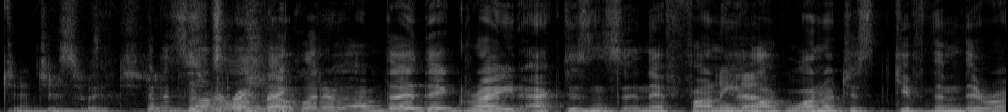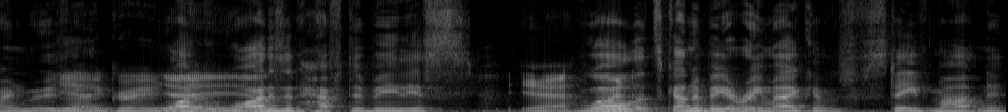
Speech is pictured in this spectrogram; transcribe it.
Gender Gender- switch. But it's But not a remake. Let it, um, they're, they're great actors and, and they're funny. Yeah. Like, why not just give them their own movie? Yeah, agreed. Yeah, like, yeah, why yeah. does it have to be this Yeah. Well, it's going to be a remake of Steve Martin.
